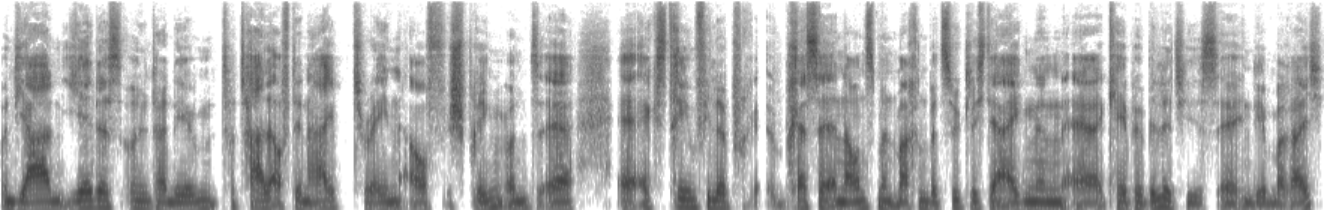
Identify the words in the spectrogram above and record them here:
und Jahren jedes Unternehmen total auf den Hype-Train aufspringen und äh, äh, extrem viele Pr Presse-Announcement machen bezüglich der eigenen äh, Capabilities äh, in dem Bereich.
